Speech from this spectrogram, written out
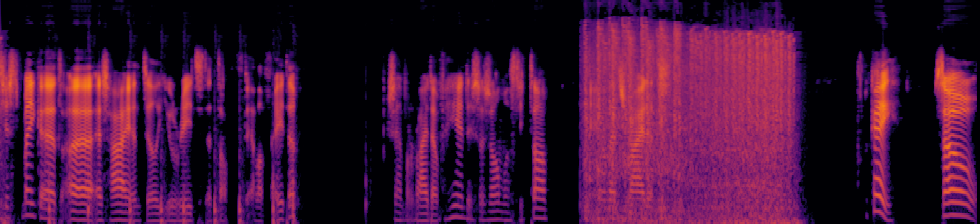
just make it uh, as high until you reach the top of the elevator. For example, right over here, this is almost the top. And let's ride it. Okay, so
